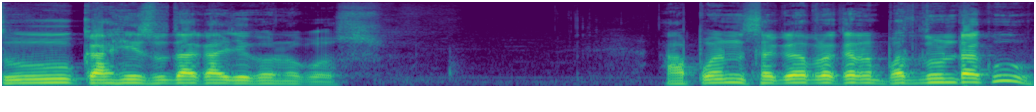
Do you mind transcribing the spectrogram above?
तू काही सुद्धा काळजी करू नकोस. आपण सगळं प्रकरण बदलून टाकू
